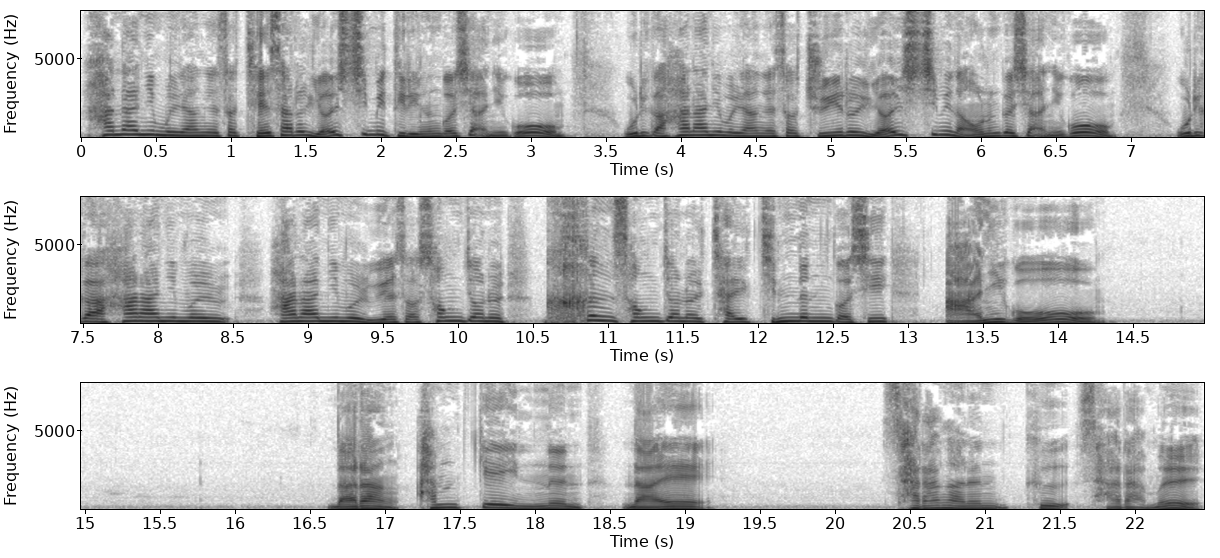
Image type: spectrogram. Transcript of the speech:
하나님을 향해서 제사를 열심히 드리는 것이 아니고 우리가 하나님을 향해서 주의를 열심히 나오는 것이 아니고 우리가 하나님을 하나님을 위해서 성전을 큰 성전을 잘 짓는 것이 아니고 나랑 함께 있는 나의 사랑하는 그 사람을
